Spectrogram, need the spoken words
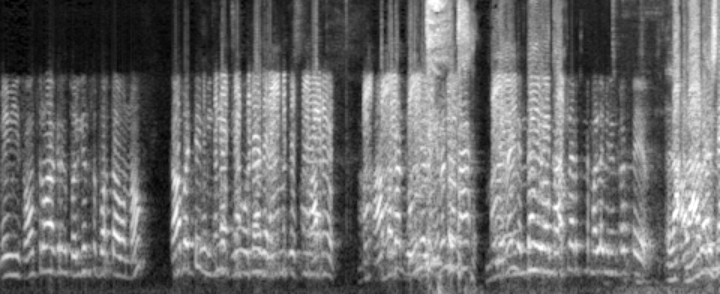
మేము ఈ సంవత్సరం ఆఖరికి తొలగించబోతా ఉన్నాం. కాబట్టి రామకృష్ణ గారు. రామకృష్ణ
